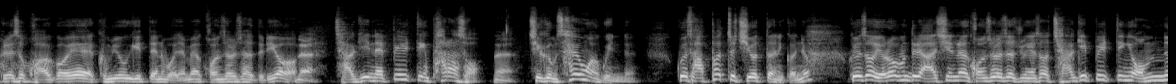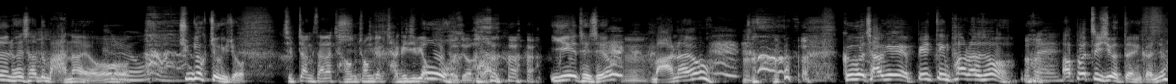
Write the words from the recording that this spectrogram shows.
그래서 과거에 금융위기 때는 뭐냐면 건설사들이요. 네. 자기네 빌딩 팔아서 네. 지금 사용하고 있는. 그래서 아파트 지었다니까요. 그래서 여러분들이 아시는 건설사 중에서 자기 빌딩이 없는 회사도 많아요. 그래요. 충격적이죠. 집 장사가 정, 정작 자기 집이 없는 오. 거죠. 이해되세요? 네. 많아요. 그거 자기 빌딩 팔아서 네. 아파트 지었다니까요.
